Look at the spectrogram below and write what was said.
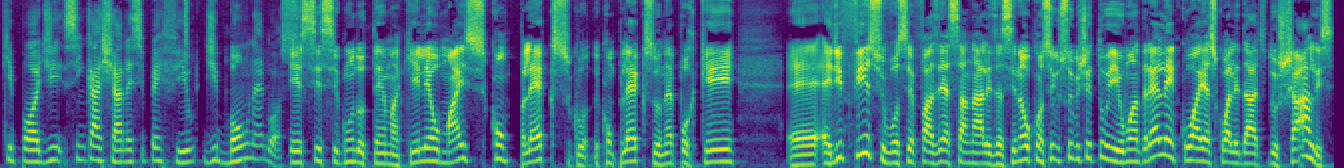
que pode se encaixar nesse perfil de bom negócio. Esse segundo tema aqui, ele é o mais complexo, complexo né? Porque é, é difícil você fazer essa análise assim, não consigo substituir. O André elencou aí as qualidades do Charles.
